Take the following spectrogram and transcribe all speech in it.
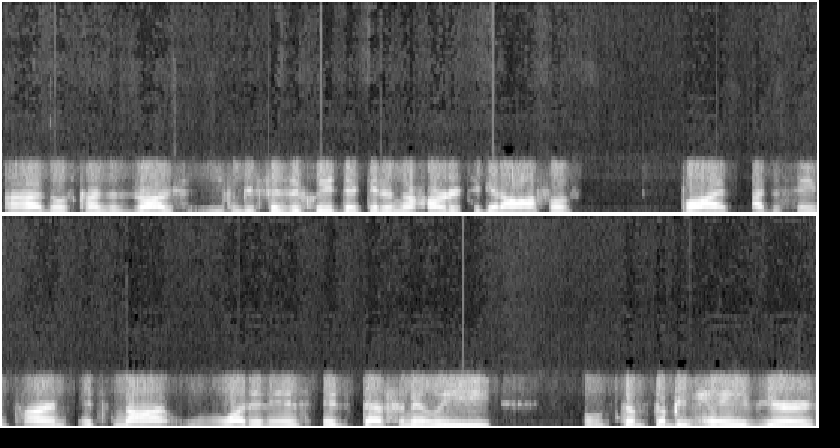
uh, those kinds of drugs. You can be physically addicted, and they're harder to get off of. But at the same time, it's not what it is. It's definitely the, the behaviors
